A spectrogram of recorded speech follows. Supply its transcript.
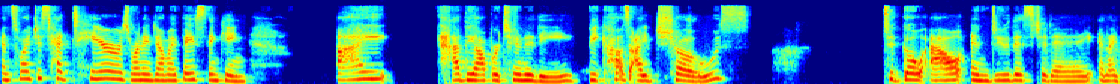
And so I just had tears running down my face thinking, I had the opportunity because I chose to go out and do this today. And I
